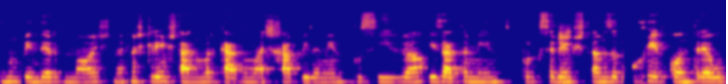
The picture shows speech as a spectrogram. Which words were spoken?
não depender de nós, nós, nós queremos estar no mercado o mais rapidamente possível, exatamente porque sabemos que estamos a correr contra o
